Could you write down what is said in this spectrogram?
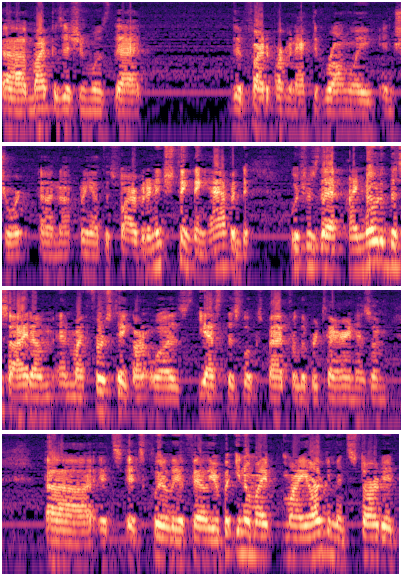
Uh, my position was that the fire department acted wrongly, in short, uh, not putting out this fire. But an interesting thing happened, which was that I noted this item, and my first take on it was, yes, this looks bad for libertarianism. Uh, it's it's clearly a failure. But you know, my my argument started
